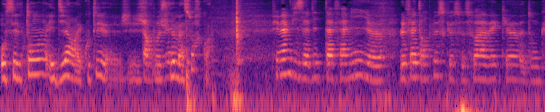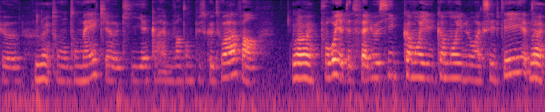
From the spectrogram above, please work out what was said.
hausser le ton et dire écoutez, euh, je, veux m'asseoir quoi. Puis même vis-à-vis de ta famille, euh, le fait en plus que ce soit avec euh, donc, euh, ton, ton mec qui a quand même 20 ans de plus que toi, enfin, pour eux il a peut-être fallu aussi comment ils comment ils l'ont accepté, Ouais.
